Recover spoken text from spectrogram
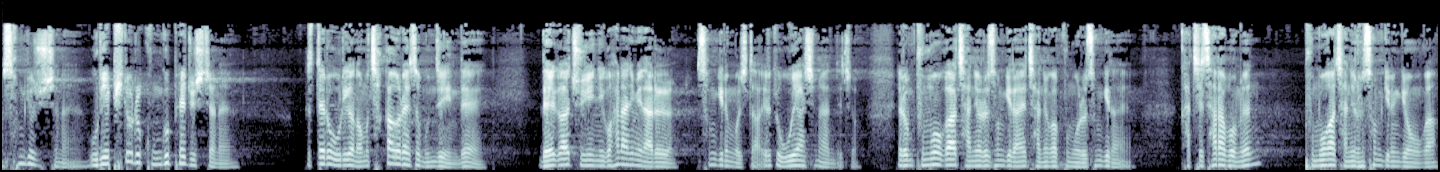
섬겨주시잖아요. 우리의 필요를 공급해 주시잖아요. 그래서 때로 우리가 너무 착각을 해서 문제인데, 내가 주인이고 하나님이 나를 섬기는 것이다. 이렇게 오해하시면 안 되죠. 여러분, 부모가 자녀를 섬기나요? 자녀가 부모를 섬기나요? 같이 살아보면 부모가 자녀를 섬기는 경우가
